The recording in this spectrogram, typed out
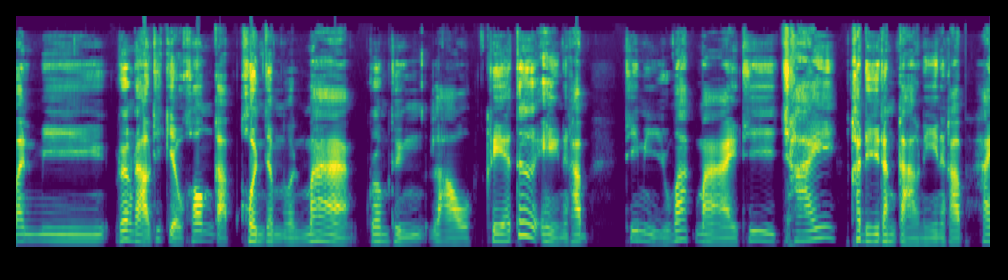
มันมีเรื่องราวที่เกี่ยวข้องกับคนจำนวนมาก รวมถึงเหล่าครีเอเตอร์เองนะครับ ที่มีอยู่มากมายที่ใช้คดีดังกล่าวนี้นะครับ ให้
